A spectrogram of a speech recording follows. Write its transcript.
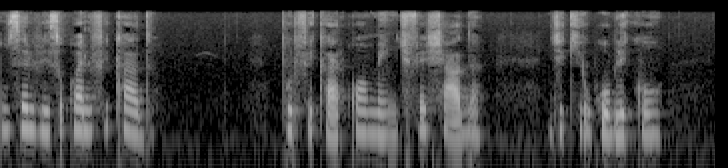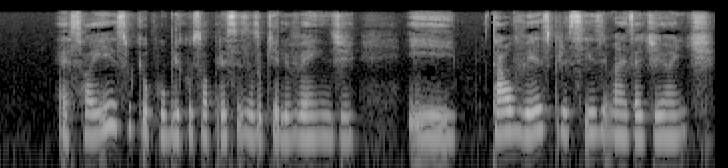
um serviço qualificado, por ficar com a mente fechada de que o público é só isso, que o público só precisa do que ele vende e talvez precise mais adiante.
